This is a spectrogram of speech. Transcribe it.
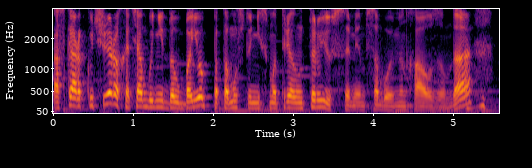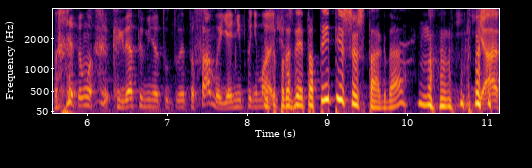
Оскар Кучера хотя бы не долбоеб, потому что не смотрел интервью с самим собой Мюнхгаузен, да? Поэтому, когда ты меня тут это самое, я не понимаю. Это, подожди, это ты пишешь так, да? Ну, Я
